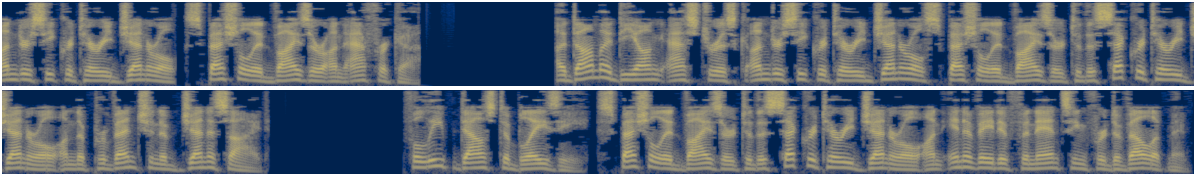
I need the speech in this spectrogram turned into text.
Undersecretary General, Special Advisor on Africa. Adama Dieng Undersecretary General Special Advisor to the Secretary General on the Prevention of Genocide. Philippe Douste Blazy, Special Advisor to the Secretary General on Innovative Financing for Development.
